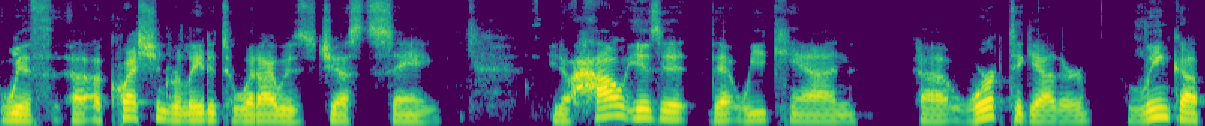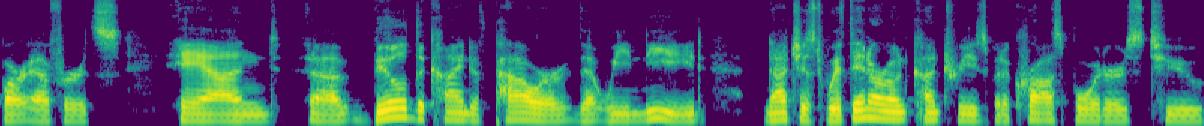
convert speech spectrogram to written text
with a question related to what I was just saying. You know, how is it that we can uh, work together, link up our efforts, and uh, build the kind of power that we need, not just within our own countries, but across borders to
